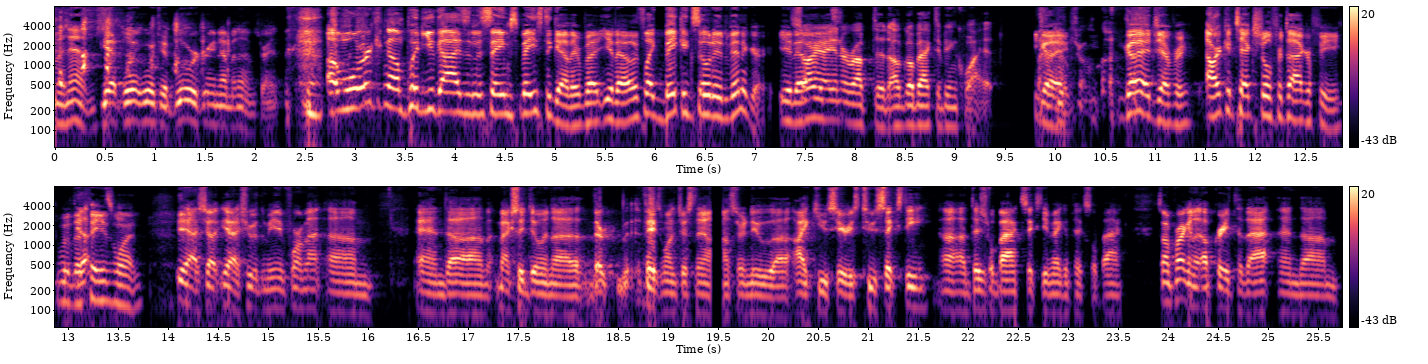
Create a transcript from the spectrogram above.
M and M's. Yeah, blue, with your blue or green M and M's, right? I'm working on putting you guys in the same space together, but you know, it's like baking soda and vinegar. You know, Sorry, I interrupted. I'll go back to being quiet. Go ahead. Go ahead, Jeffrey. Architectural photography with the Yeah. phase one. Yeah, shoot, yeah, shoot with the medium format. Um, and um, I'm actually doing uh, their phase one just announced their new uh, IQ Series 260 uh, digital back, 60 megapixel back. So I'm probably going to upgrade to that, and um,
